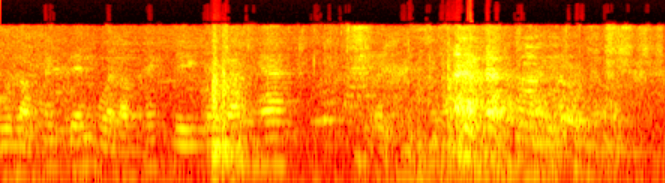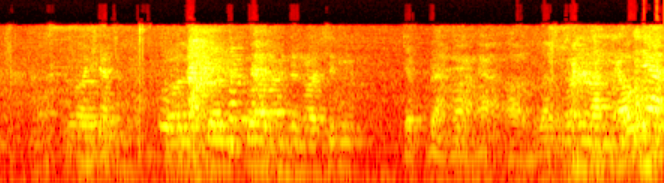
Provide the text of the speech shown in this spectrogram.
vui lòng khách đến vui lòng khách đi cố gắng nhá. Tôi tôi tôi xin chụp ra hoàng hạ ở Mình làm dấu nha.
